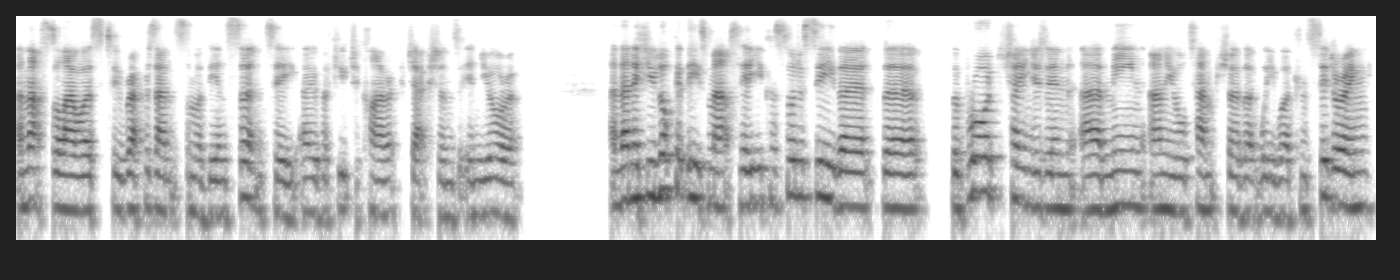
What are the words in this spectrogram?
And that's allow us to represent some of the uncertainty over future climate projections in Europe. And then if you look at these maps here, you can sort of see the, the, the broad changes in uh, mean annual temperature that we were considering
